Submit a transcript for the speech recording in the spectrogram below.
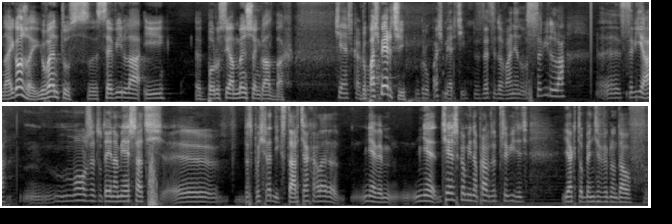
najgorzej. Juventus, Sevilla i Borussia Mönchengladbach. Ciężka Grupa śmierci. Grupa śmierci, zdecydowanie. No, Sevilla, e, Sevilla mm, może tutaj namieszać e, w bezpośrednich starciach, ale nie wiem, nie, ciężko mi naprawdę przewidzieć, jak to będzie wyglądało w,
